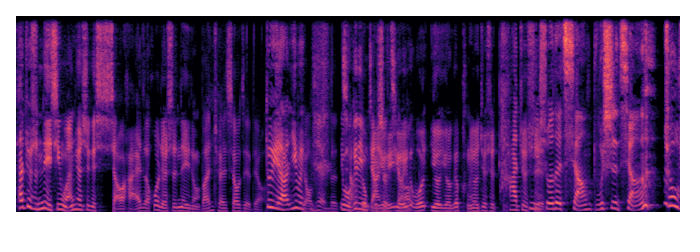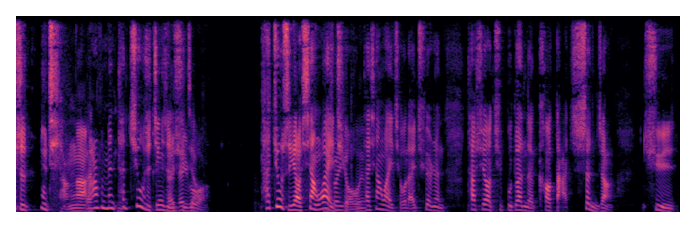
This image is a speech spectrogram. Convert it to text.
他就是内心完全是个小孩子，或者是那种，完全消解掉。对呀、因为表面的因为我跟你们讲，有有一个我有有个朋友，就是他就是你说的强不是强 就是不强啊，阿尔法曼他就是精神虚弱。他就是要向外求，他向外求来确认，他需要去不断的靠打胜仗，去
